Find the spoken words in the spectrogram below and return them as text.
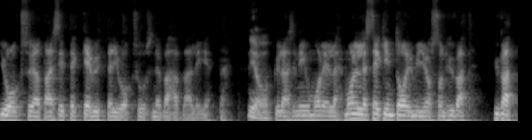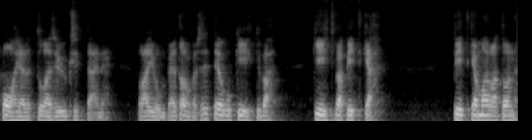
juoksuja tai sitten kevyttä juoksua sinne vähän väliin. Että Joo. Kyllähän se niin monille, monille sekin toimii, jos on hyvät, hyvät pohjat, että tulee se yksittäinen rajumpi. Että onko se sitten joku kiihtyvä, kiihtyvä pitkä, pitkä maraton,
